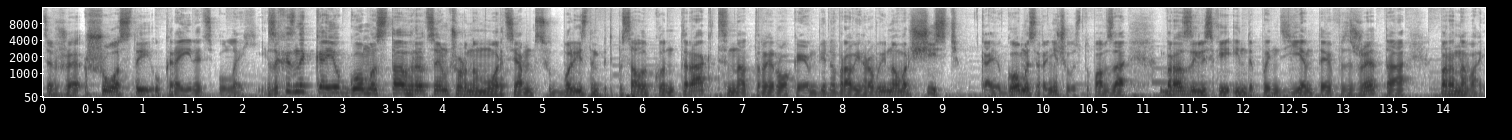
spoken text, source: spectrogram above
Це вже шостий українець у Лехії. Захисник Каю Гомес став гравцем чорноморця. З футболістом підписали контракт на три роки. Він обрав ігровий номер 6. Кайо Гомес раніше виступав за бразильський індепендієнте ФСЖ та Паранавай.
